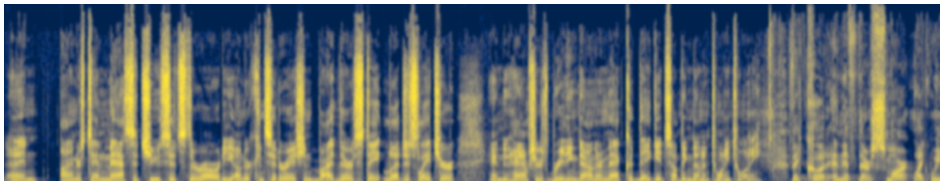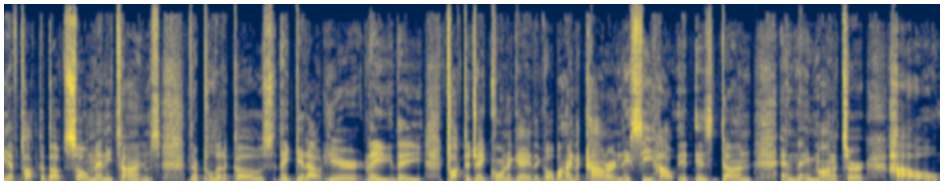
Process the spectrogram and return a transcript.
And I understand Massachusetts, they're already under consideration by their state legislature, and New Hampshire's breathing down their neck. Could they get something done in 2020? They could, and if they're smart, like we have talked about so many times, they're politicos. They get out here, they they talk to Jay Kornegay, they go behind the counter, and they see how it is done, and they monitor how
